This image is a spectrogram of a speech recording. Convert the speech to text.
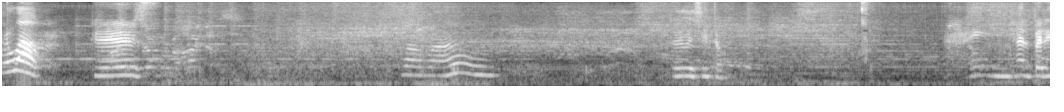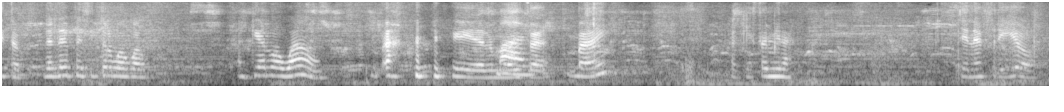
Hello. Yes. Dale besito. Ay, al perito. Dale besito al guau guau. Aquí al guau guau. Hermosa. Bye. Aquí está, mira. Tiene frío.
